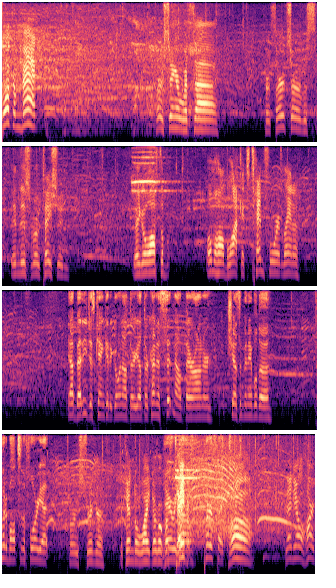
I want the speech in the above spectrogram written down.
Welcome back. First singer with uh, her third service in this rotation. They go off the Omaha block. It's 10 4 Atlanta. Yeah, Betty just can't get it going out there yet. They're kind of sitting out there on her. She hasn't been able to put a ball to the floor yet. Tori Stringer to Kendall White. They'll go There across we Davis. go. Perfect. Oh, Danielle Hart.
